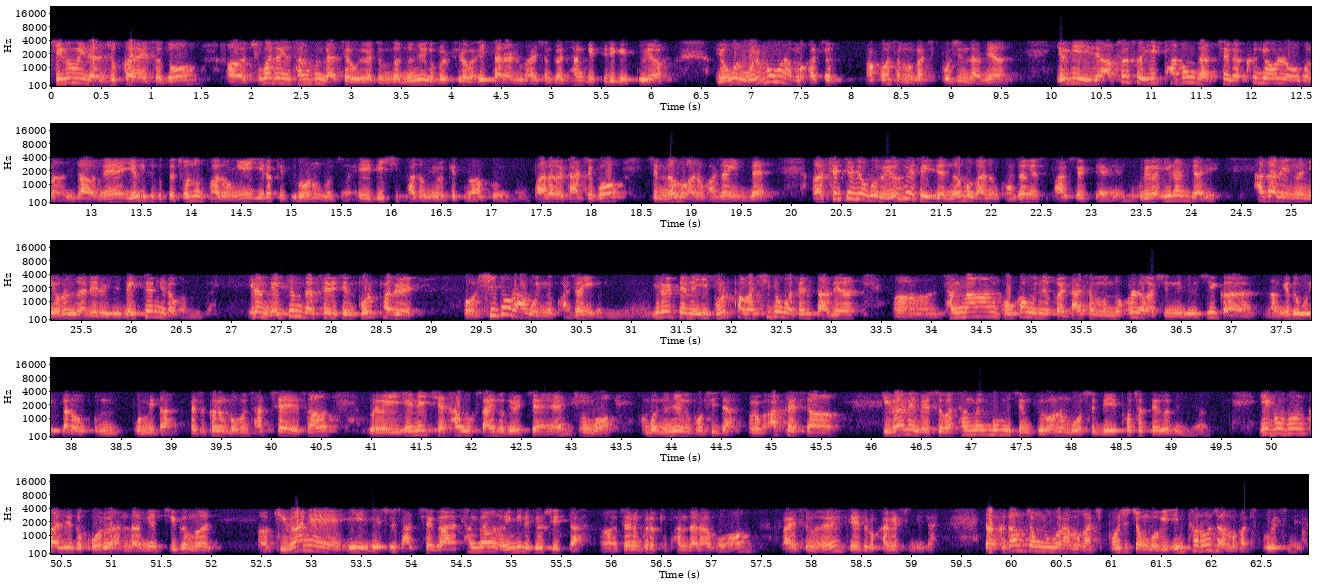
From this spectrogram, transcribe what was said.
지금에 대한 주가에서도 어, 추가적인 상승 자체를 우리가 좀 더 눈여겨볼 필요가 있다라는 말씀까지 함께 드리겠고요. 요걸 월봉을 한번 같이 바꿔서 한번 같이 보신다면 여기 이제 앞서서 이 파동 자체가 크게 올라오고 난 다음에 여기서부터 조정 파동이 이렇게 들어오는 거죠. A, B, C 파동이 이렇게 들어왔고요. 바닥을 다지고 지금 넘어가는 과정인데 어, 실질적으로 여기에서 이제 넘어가는 과정에서 봤을 때 우리가 이런 자리 하단에 있는 이런 자리를 이제 맥점이라고 합니다. 이런 맥점 자체를 지금 돌파를 어, 시도를 하고 있는 과정이거든요. 이럴 때는 이 돌파가 시도가 된다면 어, 상당한 고가 권역까지 다시 한 번 더 올라갈 수 있는 여지가 남겨두고 있다고 봅니다. 그래서 그런 부분 자체에서 우리가 이 NHN 한국 사이버 결제 종목 한번 눈여겨보시자. 그리고 앞에서 기간의 매수가 상당 부분 지금 들어오는 모습이 포착되거든요. 이 부분까지도 고려한다면 지금은 어, 기간의 이 매수 자체가 상당한 의미를 둘수 있다. 어, 저는 그렇게 판단하고 말씀을 드리도록 하겠습니다. 자, 그 다음 종목을 한번 같이 보실 종목이 인터로저 한번 같이 보겠습니다.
